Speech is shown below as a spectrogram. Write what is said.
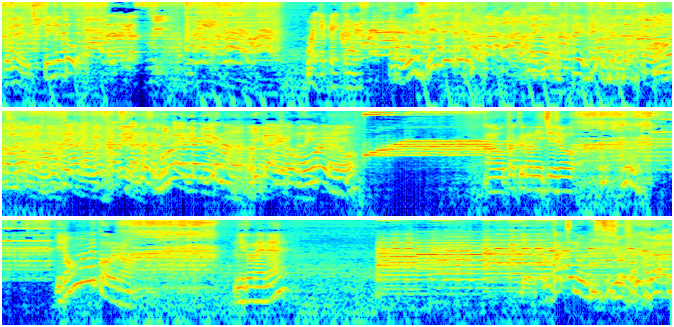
これ何宣伝動画誰が好きまあゆぺくんです俺全然出てこない理解がおもろいよあオタクの日常いろんな猫あるな。二度寝ね。いやガチの日常じゃん。ラ イライ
